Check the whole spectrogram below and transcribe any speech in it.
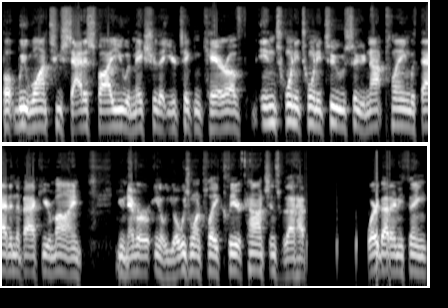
but we want to satisfy you and make sure that you're taken care of in 2022. So you're not playing with that in the back of your mind. You never, you know, you always want to play clear conscience without having worry about anything.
